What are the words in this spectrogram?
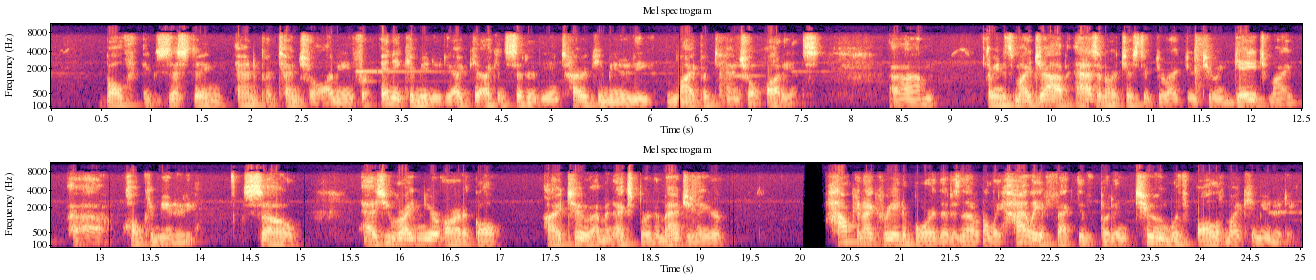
both existing and potential? I mean, for any community, I, I consider the entire community my potential audience. Um, I mean, it's my job as an artistic director to engage my uh, whole community. So, as you write in your article, I too am an expert imaginator. How can I create a board that is not only highly effective, but in tune with all of my community?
